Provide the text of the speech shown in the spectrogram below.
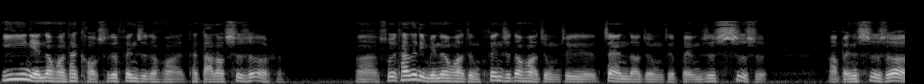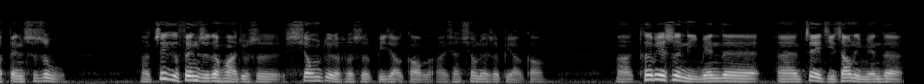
一一年的话，它考试的分值的话，它达到四十二分啊。所以它这里面的话，这种分值的话，这种这个占到这种这百分之四十。啊，百分之四十二，百分之四十五，啊，这个分值的话，就是相对来说是比较高的啊，像相对来说比较高。啊，特别是里面的呃这几章里面的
